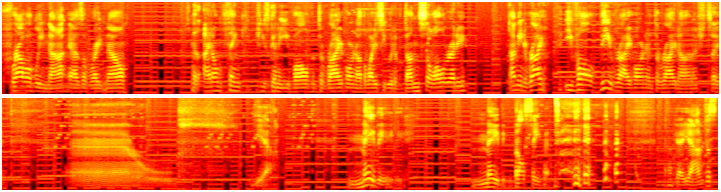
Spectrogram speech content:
probably not as of right now. I don't think he's going to evolve into Rhyhorn, otherwise he would have done so already. I mean, Ry evolve the Rhyhorn into Rhydon, I should say. Uh, yeah. Maybe. Maybe, but I'll save it. okay, yeah, I'm just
